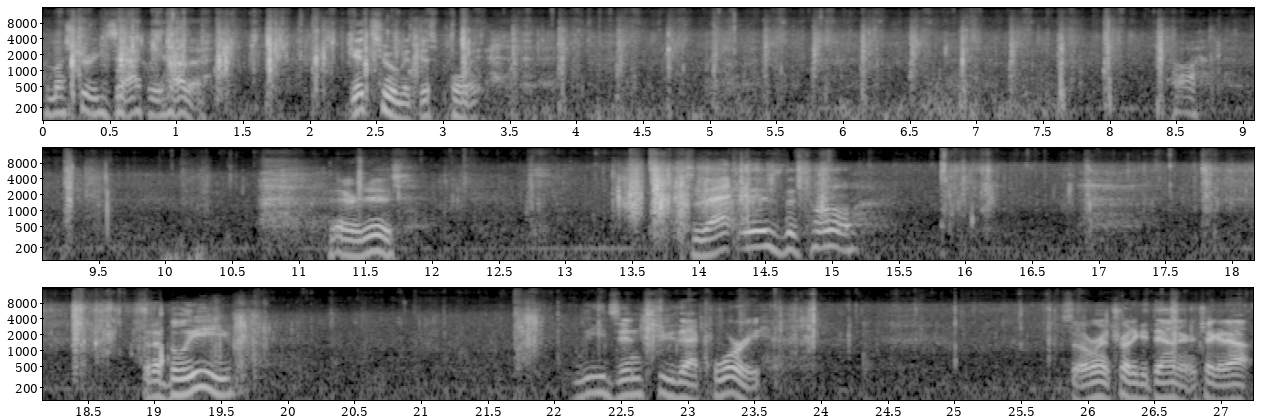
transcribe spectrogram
I'm not sure exactly how to get to them at this point. Ah. there it is. So that is the tunnel that I believe leads into that quarry. So we're gonna try to get down there and check it out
